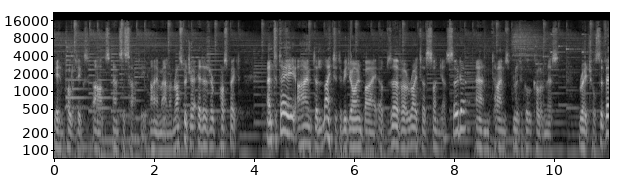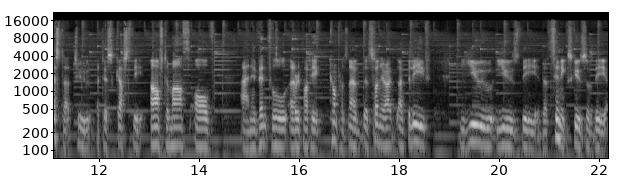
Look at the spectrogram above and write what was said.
in politics, arts, and society. I am Alan Rusbridger, editor of Prospect, and today I'm delighted to be joined by Observer writer Sonia Sodha and Times political columnist Rachel Sylvester to discuss the aftermath of an eventful uh, Party conference. Now, Sonia, I, I believe you used the, the thin excuse of the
